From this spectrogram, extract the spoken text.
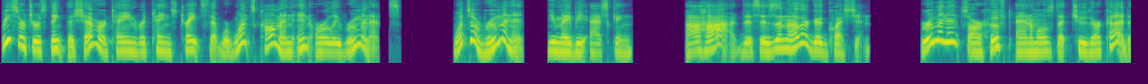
Researchers think the chevrotain retains traits that were once common in early ruminants. What's a ruminant, you may be asking? Aha, this is another good question. Ruminants are hoofed animals that chew their cud,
